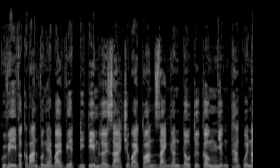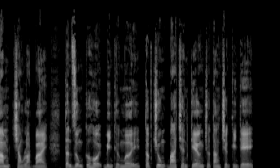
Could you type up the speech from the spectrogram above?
Quý vị và các bạn vừa nghe bài viết đi tìm lời giải cho bài toán giải ngân đầu tư công những tháng cuối năm trong loạt bài tận dụng cơ hội bình thường mới, tập trung ba chân kiềng cho tăng trưởng kinh tế.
